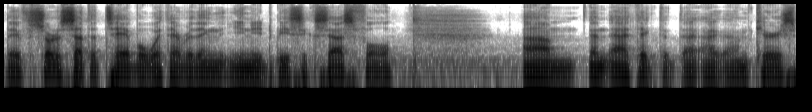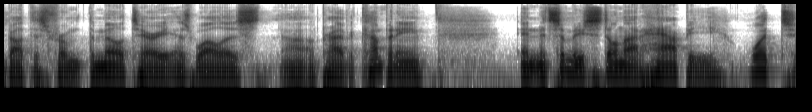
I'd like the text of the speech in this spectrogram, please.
They've sort of set the table with everything that you need to be successful um, and I think that I, am curious about this from the military as well as uh, a private company. And if somebody's still not happy, what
